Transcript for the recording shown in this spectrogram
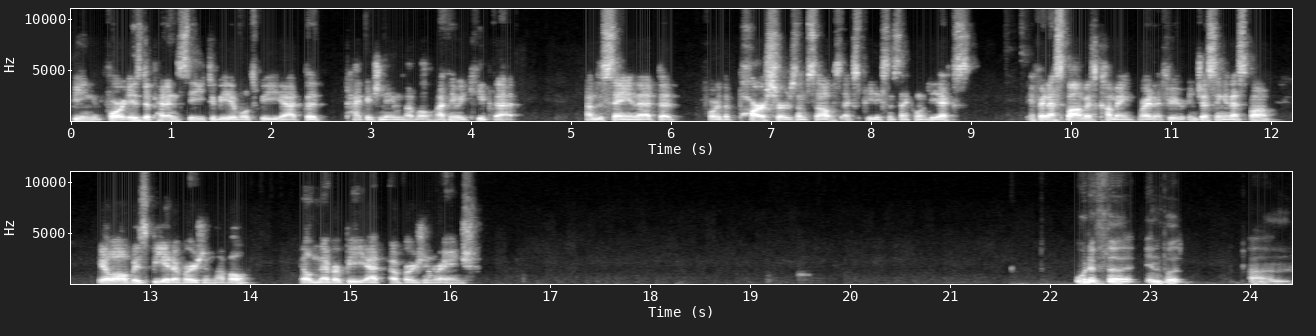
being for is dependency to be able to be at the package name level. I think we keep that. I'm just saying that that for the parsers themselves, SPDX and CycloneDX, if an SBOM is coming, right, if you're ingesting an SBOM, it'll always be at a version level. It'll never be at a version range. What if the input um,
